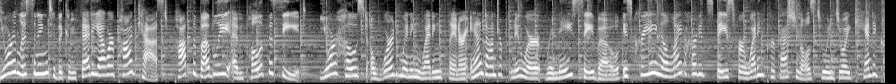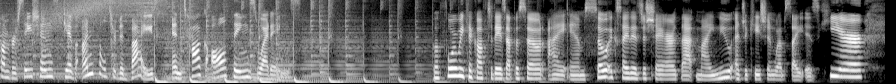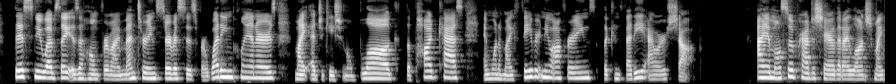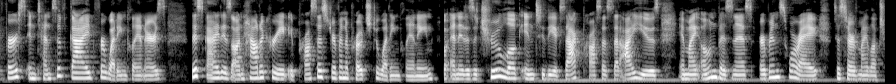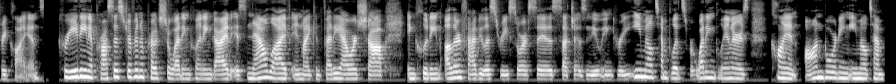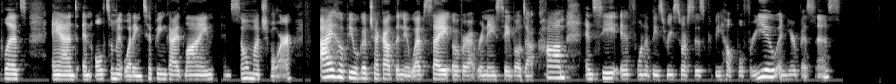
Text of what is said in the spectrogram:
You're listening to the Confetti Hour podcast. Pop the bubbly and pull up a seat. Your host, award winning wedding planner and entrepreneur Renee Sabo, is creating a lighthearted space for wedding professionals to enjoy candid conversations, give unfiltered advice, and talk all things weddings. Before we kick off today's episode, I am so excited to share that my new education website is here. This new website is a home for my mentoring services for wedding planners, my educational blog, the podcast, and one of my favorite new offerings, the Confetti Hour Shop. I am also proud to share that I launched my first intensive guide for wedding planners. This guide is on how to create a process driven approach to wedding planning, and it is a true look into the exact process that I use in my own business, Urban Soiree, to serve my luxury clients. Creating a process driven approach to wedding planning guide is now live in my Confetti Hour shop, including other fabulous resources such as new inquiry email templates for wedding planners, client onboarding email templates, and an ultimate wedding tipping guideline, and so much more. I hope you will go check out the new website over at reneesabo.com and see if one of these resources could be helpful for you and your business.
